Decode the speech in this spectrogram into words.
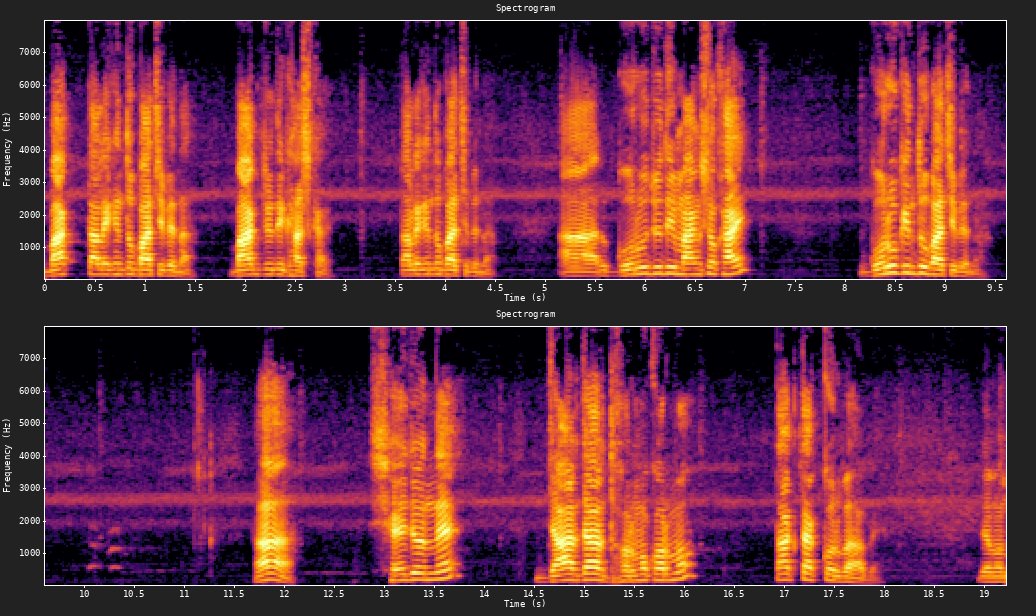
বাঘ তাহলে কিন্তু বাঁচবে না। বাঘ যদি ঘাস খায়, তাহলে কিন্তু বাঁচবে না। আর গরু যদি মাংস খায়, গরু কিন্তু বাঁচবে না। হ্যাঁ? সেই জন্যে যার যার ধর্মকর্ম তাক তাক করবে হবে। যেমন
